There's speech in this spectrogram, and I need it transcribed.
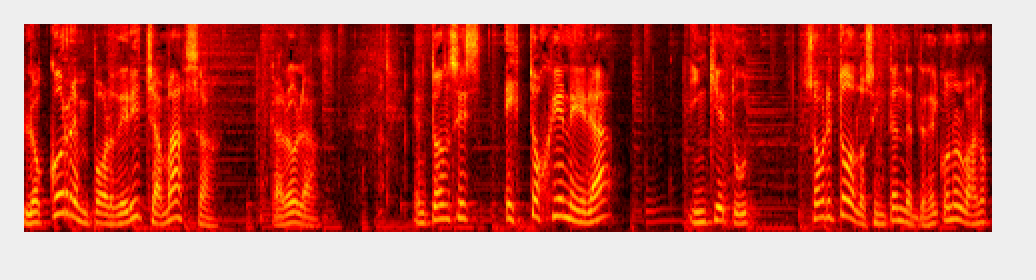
Lo corren por derecha Massa, Carola. Entonces, esto genera inquietud sobre todos los intendentes del conurbano.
